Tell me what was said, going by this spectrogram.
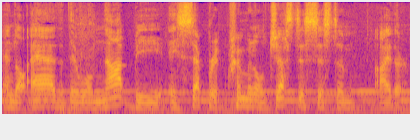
and I'll add that there will not be a separate criminal justice system either.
